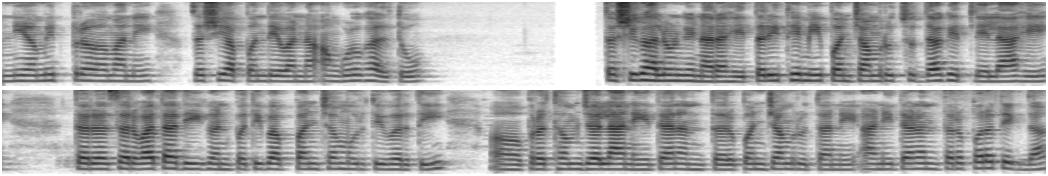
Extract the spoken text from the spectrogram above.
नियमितप्रमाणे जशी आपण देवांना आंघोळ घालतो तशी घालून घेणार आहे. तर इथे मी पंचामृतसुद्धा घेतलेलं आहे. तर सर्वात आधी गणपती बाप्पांच्या मूर्तीवरती प्रथम जलाने त्यानंतर पंचामृताने आणि त्यानंतर परत एकदा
